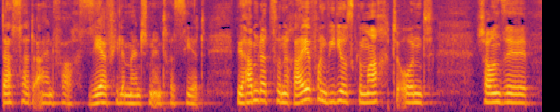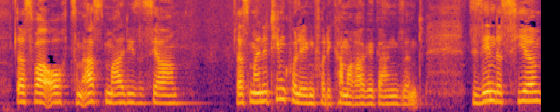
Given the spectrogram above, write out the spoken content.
Das hat einfach sehr viele Menschen interessiert. Wir haben dazu eine Reihe von Videos gemacht und schauen Sie, das war auch zum ersten Mal dieses Jahr, dass meine Teamkollegen vor die Kamera gegangen sind. Sie sehen das hier,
